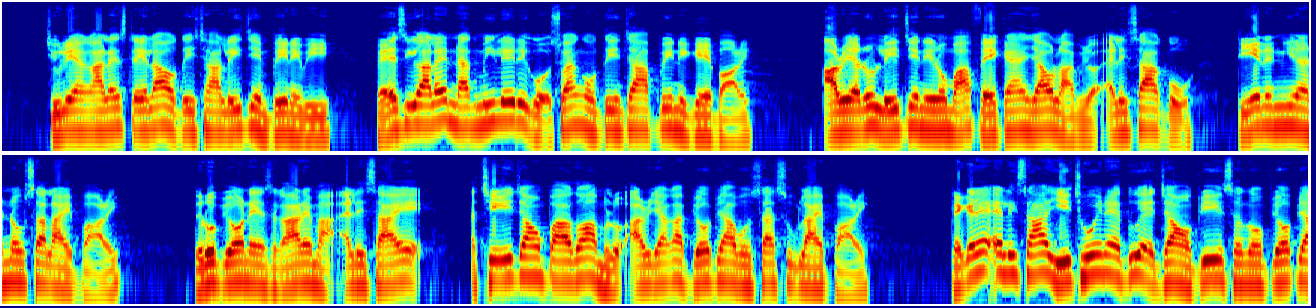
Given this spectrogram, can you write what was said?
။ဂျူလီယန်ကလည်းစတေလာကိုတေချာလေးကျင်ပေးနေပြီးဘယ်စီကလည်းနတ်သမီးလေးတွေကိုအစွမ်းကုန်တင် जा ပေးနေခဲ့ပါတယ်။အာရီယာတို့လေးကျင်နေတော့မှဗေကန်ရောက်လာပြီးတော့အယ်လီဆာကိုဒီအန်နီနဲ့နှုတ်ဆက်လိုက်ပါတယ်။ သူတို့ပြောနေတဲ့စကားထဲမှာအယ်လီဆာရဲ့အခြေအကြောင်းပါသွားမလို့အာရီယာကပြောပြဖို့စဆုလိုက်ပါတယ်။တကယ်လည်းအယ်လီဆာရေချိုးရင်းနဲ့သူ့ရဲ့အကြောင်းကိုပြေးစုံစုံပြောပြ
